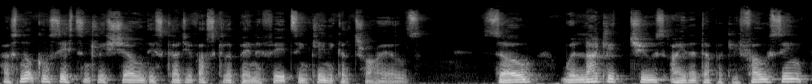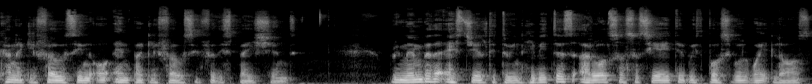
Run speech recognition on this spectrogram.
has not consistently shown these cardiovascular benefits in clinical trials. So, we're likely choose either dapagliflozin, canagliflozin or empagliflozin for this patient. Remember that SGLT2 inhibitors are also associated with possible weight loss,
